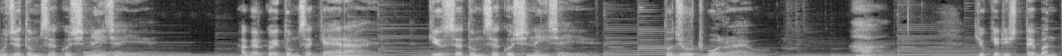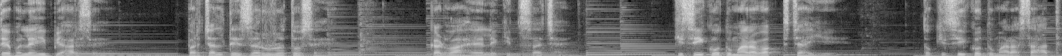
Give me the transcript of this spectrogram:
मुझे तुमसे कुछ नहीं चाहिए। अगर कोई तुमसे कह रहा है कि उसे तुमसे कुछ नहीं चाहिए तो झूठ बोल रहा है वो। हाँ क्योंकि रिश्ते बनते भले ही प्यार से, पर चलते जरूरतों से है। कड़वा है लेकिन सच है। किसी को तुम्हारा वक्त चाहिए तो किसी को तुम्हारा साथ।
